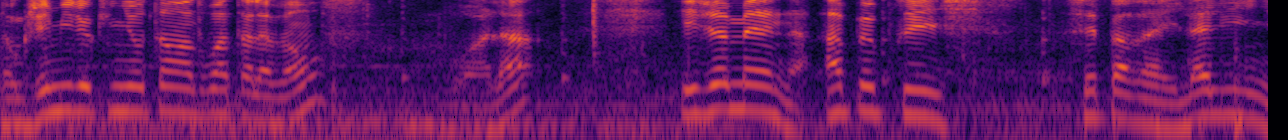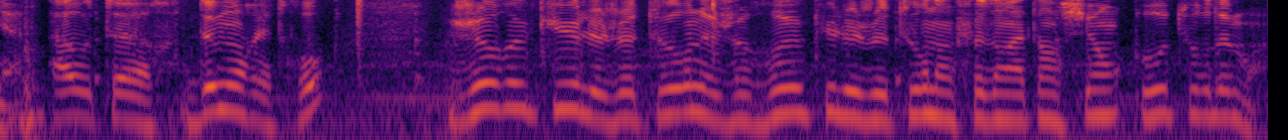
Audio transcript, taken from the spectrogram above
Donc j'ai mis le clignotant à droite à l'avance. Voilà. Et j'amène à peu près, c'est pareil, la ligne à hauteur de mon rétro. Je recule, je tourne, je recule, je tourne en faisant attention autour de moi.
